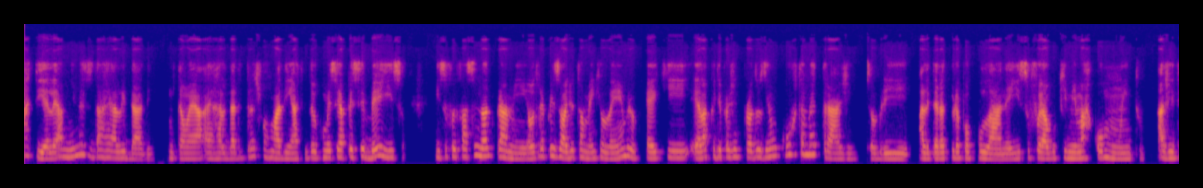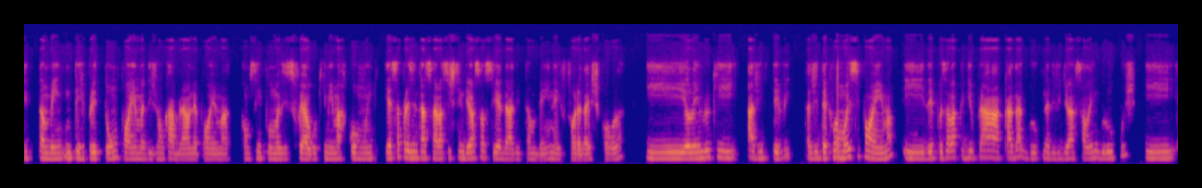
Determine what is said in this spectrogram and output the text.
arte ela é a mímese da realidade. Então é a, é a realidade transformada em arte. Então eu comecei a perceber isso isso foi fascinante para mim. Outro episódio também que eu lembro é que ela pediu para a gente produzir um curta-metragem sobre a literatura popular, né? isso foi algo que me marcou muito. A gente também interpretou um poema de João Cabral, né? Poema com sem plumas. Isso foi algo que me marcou muito. E essa apresentação ela se estendeu à sociedade também, né? Fora da escola. E eu lembro que a gente teve a gente declamou esse poema e depois ela pediu para cada grupo, né, dividiu a sala em grupos e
